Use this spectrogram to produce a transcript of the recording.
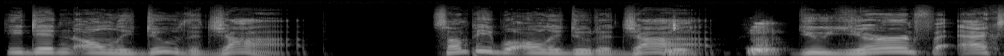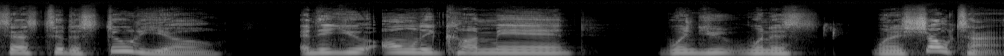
he didn't only do the job. Some people only do the job. Mm-hmm. You yearn for access to the studio, and then you only come in when you when it's when it's showtime.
